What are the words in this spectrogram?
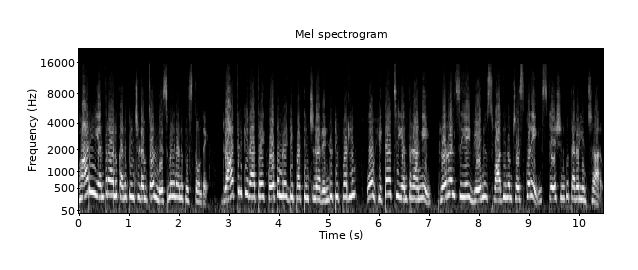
భారీ యంత్రాలు కనిపించడంతో నిజమేననిపిస్తోంది. రాత్రికి రాత్రే కోటంరెడ్డి పట్టించిన రెండు టిప్పర్లు ఓ హిటాచి యంత్రాన్ని రూరల్ సీఐ వేణు స్వాధీనం చేసుకుని స్టేషన్కు తరలించారు.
